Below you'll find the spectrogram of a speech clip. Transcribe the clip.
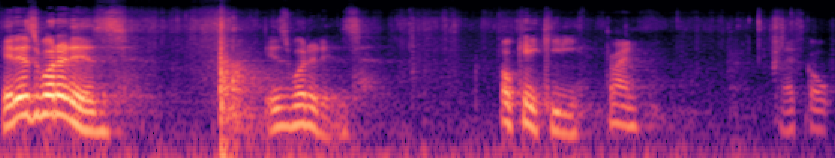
it is what it is. Is what it is. Okay, Kitty, come on. Let's go.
